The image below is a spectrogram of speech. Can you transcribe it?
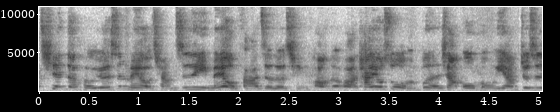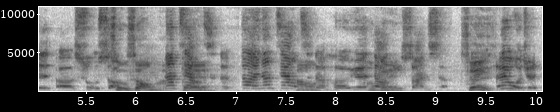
签的合约是没有强制力、没有法则的情况的话，他又说我们不能像欧盟一样，就是呃诉讼诉讼。啊那这样子的，对，对，那这样子的合约到底算什么？所以所以我觉得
